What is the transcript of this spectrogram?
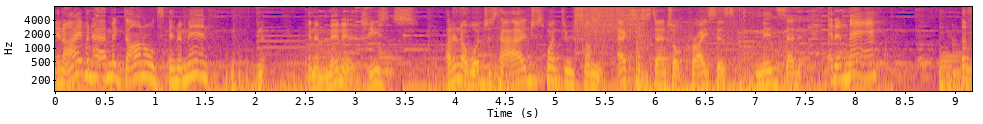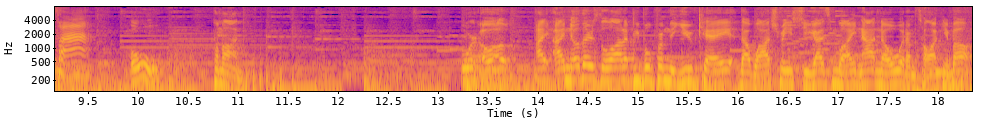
And I haven't had McDonald's in a minute. In, in a minute, Jesus. I don't know what just happened. I just went through some existential crisis mid-sentence. In a minute. The fire. Oh, come on. Or, oh, oh, I, I know there's a lot of people from the UK that watch me, so you guys might not know what I'm talking about.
